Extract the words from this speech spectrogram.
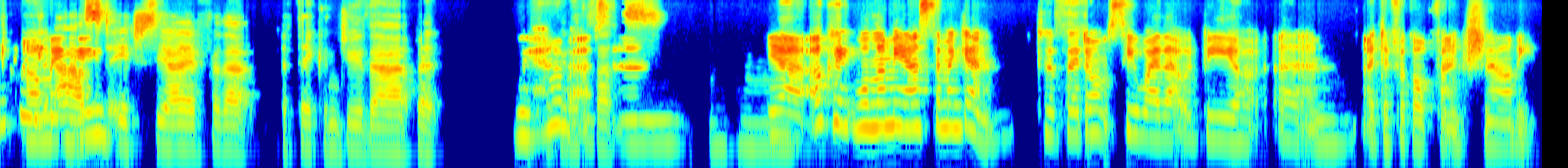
I think Oh, we maybe- asked HCI for that, if they can do that, but. We have guess that's- SM. mhm. Yeah, okay, well, let me ask them again, because I don't see why that would be a, um, a difficult functionality.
